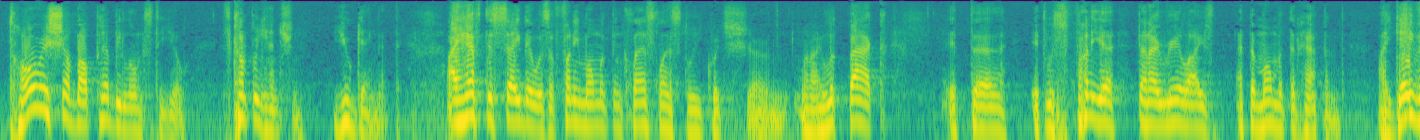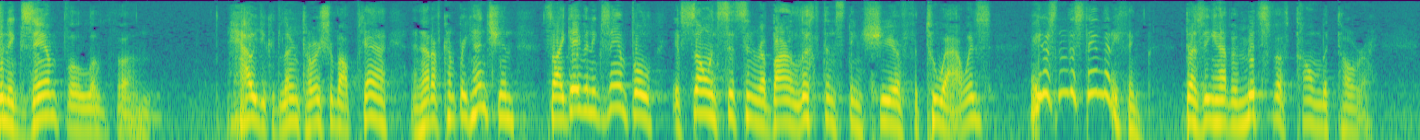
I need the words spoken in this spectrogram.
Torah Shabbat belongs to you. It's comprehension. You gain it. I have to say there was a funny moment in class last week, which um, when I look back, it uh, it was funnier than I realized at the moment it happened. I gave an example of um, how you could learn Torah Shabbat Peh and out of comprehension. So I gave an example. If someone sits in Rabbar Lichtenstein Shir for two hours, he doesn't understand anything. Does he have a mitzvah of Talmud Torah?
